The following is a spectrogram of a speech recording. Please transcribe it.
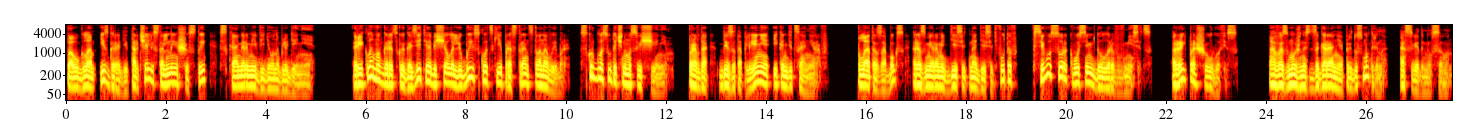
По углам изгороди торчали стальные шесты с камерами видеонаблюдения. Реклама в городской газете обещала любые складские пространства на выбор с круглосуточным освещением. Правда, без отопления и кондиционеров. Плата за бокс размерами 10 на 10 футов всего 48 долларов в месяц. Рэй прошел в офис. «А возможность загорания предусмотрена?» — осведомился он.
